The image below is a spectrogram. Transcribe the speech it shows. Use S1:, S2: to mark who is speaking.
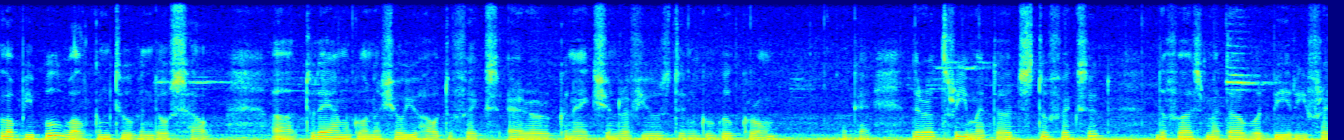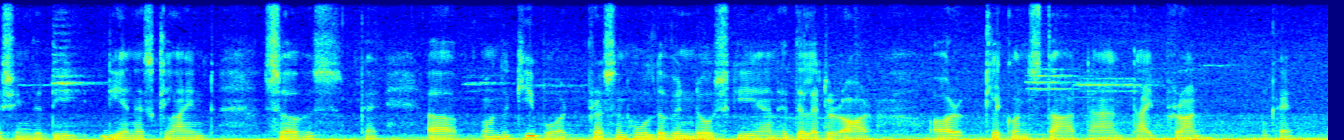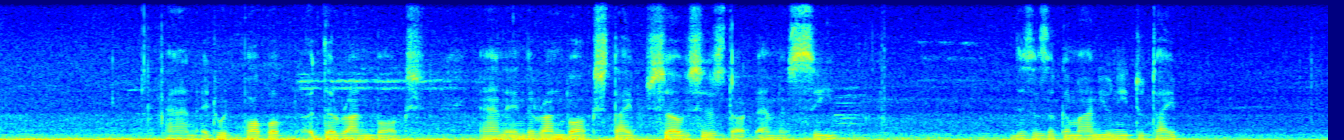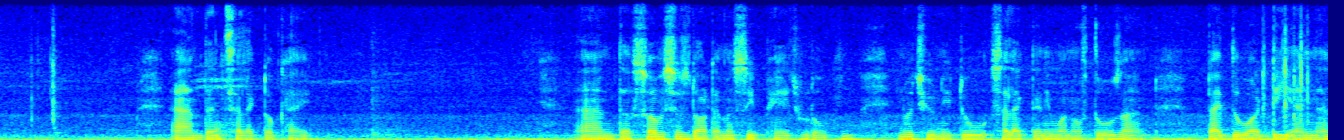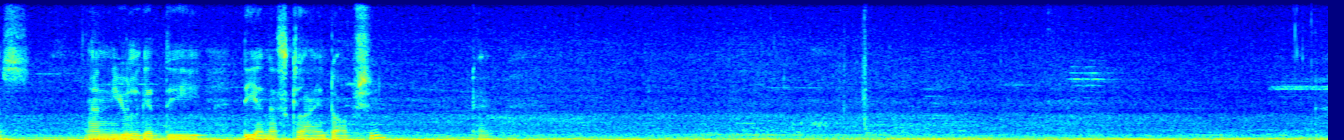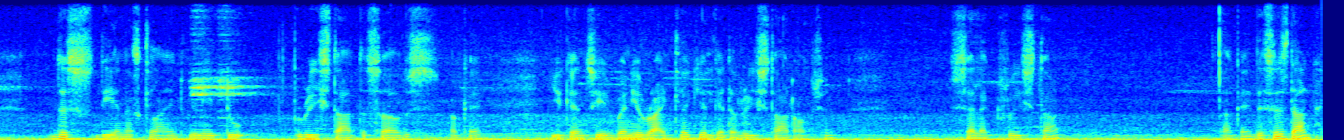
S1: hello people. Welcome to windows help. Uh, today I'm gonna show you how to fix error connection refused in Google Chrome okay? There are three methods to fix it. The first method would be refreshing the D DNS client service okay? Uh, on the keyboard press and hold the Windows key and hit the letter R or click on start and type run okay and it would pop up the run box. And in the run box type services.msc this is the command you need to type. And then select OK. And the services.msc page would open in which you need to select any one of those and type the word DNS and you'll get the DNS client option okay this DNS client we need to restart the service okay? You can see when you right click you'll get a restart option. Select restart. Okay this is done.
